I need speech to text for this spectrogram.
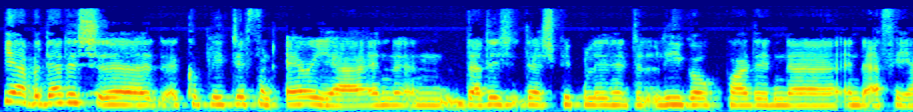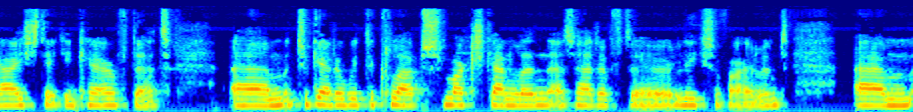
Yeah, but that is a, a complete different area, and, and that is there's people in the legal part in the in the FAI is taking care of that. Um, together with the clubs, Mark Scanlon as head of the Leagues of Ireland. Um,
